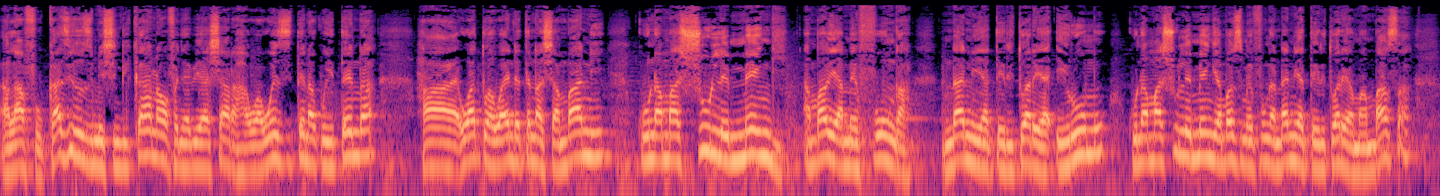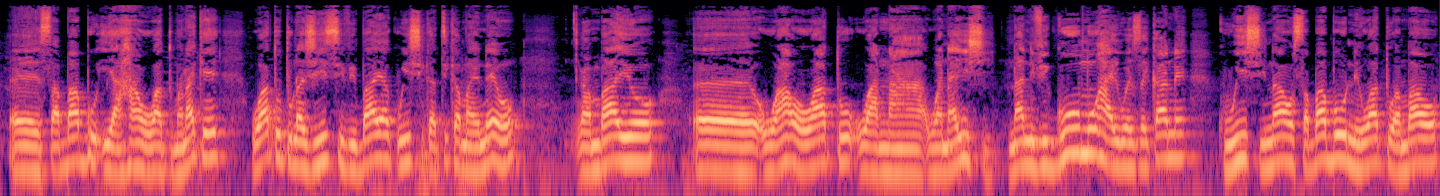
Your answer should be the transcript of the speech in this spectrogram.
Alafu kazi hizo zimeshindikana, wafanyabiashara hawawezi tena kuitenda ha, watu hawaende tena shambani. Kuna mashule mengi ambayo yamefunga ndani ya teritwari ya Irumu. Kuna mashule mengi ambayo zimefunga ndani ya teritwari ya Mambasa eh, sababu ya hao watu. Manake watu tunajihisi vibaya kuishi katika maeneo ambayo eh, wao watu wana, wanaishi na ni vigumu, haiwezekane kuishi nao, sababu ni watu ambao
